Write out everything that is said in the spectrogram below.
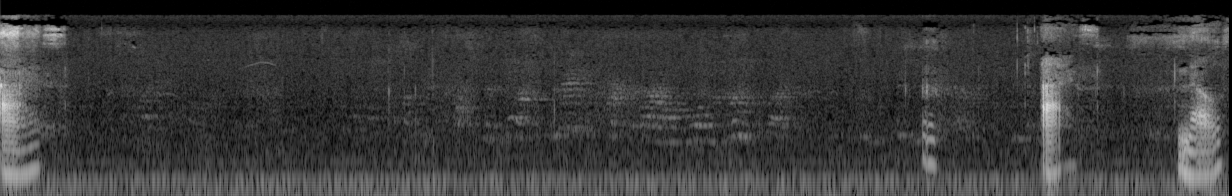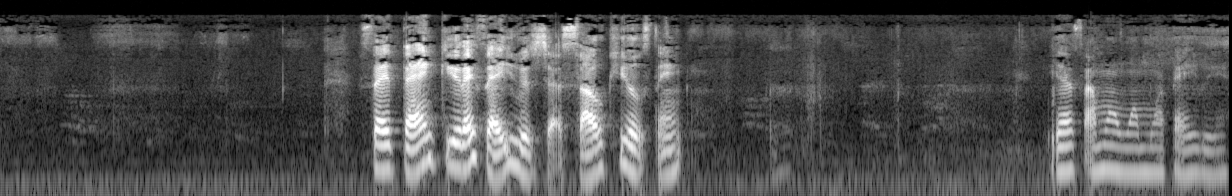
Eyes. Eyes. Nose. Say thank you. They say you was just so cute, Stink. Yes, I want one more baby.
